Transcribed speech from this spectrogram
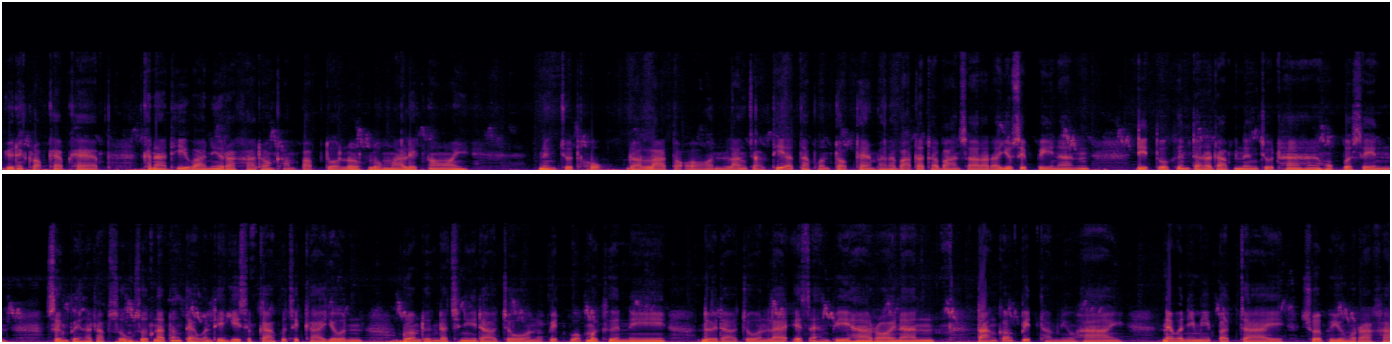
อยู่ในกรอบแคบๆ ขณะที่วันนี้ราคาทองคำปรับตัวลดลงมาเล็กน้อย 1.6 ดอลลาร์ต่อออน หลังจากที่อัตราผลตอบแทนพันธบัตรรัฐบาลสหรัฐอายุ 10 ปีนั้น ดีดตัวขึ้นแต่ระดับ 1.556%ซึ่งเป็นระดับสูงสุดนับตั้งแต่วันที่ 29 พฤศจิกายน รวมถึงดัชนีดาวโจนส์ปิดบวกเมื่อคืนนี้ โดยดาวโจนส์และ S&P 500 นั้น ต่างก็ปิดทำนิวไฮในวันนี้มีปัจจัยช่วยพยุงราคา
